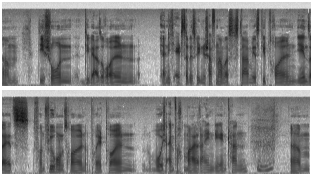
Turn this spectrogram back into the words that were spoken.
ähm, die schon diverse Rollen ja nicht extra deswegen geschaffen haben, aber es ist klar, mir es gibt Rollen jenseits von Führungsrollen und Projektrollen, wo ich einfach mal reingehen kann, mhm. ähm,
